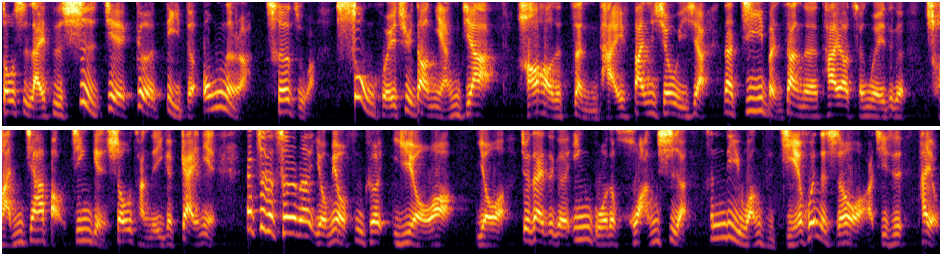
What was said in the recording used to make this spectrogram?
都是来自世界各地的 owner 啊，车主啊送回去到娘家。好好的整台翻修一下，那基本上呢，它要成为这个传家宝、经典收藏的一个概念。那这个车呢，有没有复刻？有啊，有啊，就在这个英国的皇室啊，亨利王子结婚的时候啊，其实他有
